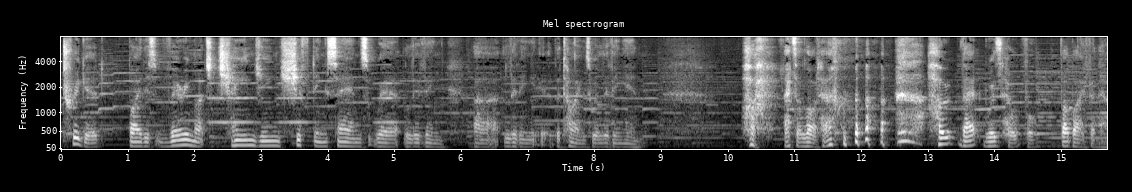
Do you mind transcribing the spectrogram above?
triggered by this very much changing, shifting sands we're living, uh, living the times we're living in. That's a lot, huh? Hope that was helpful. Bye bye for now.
